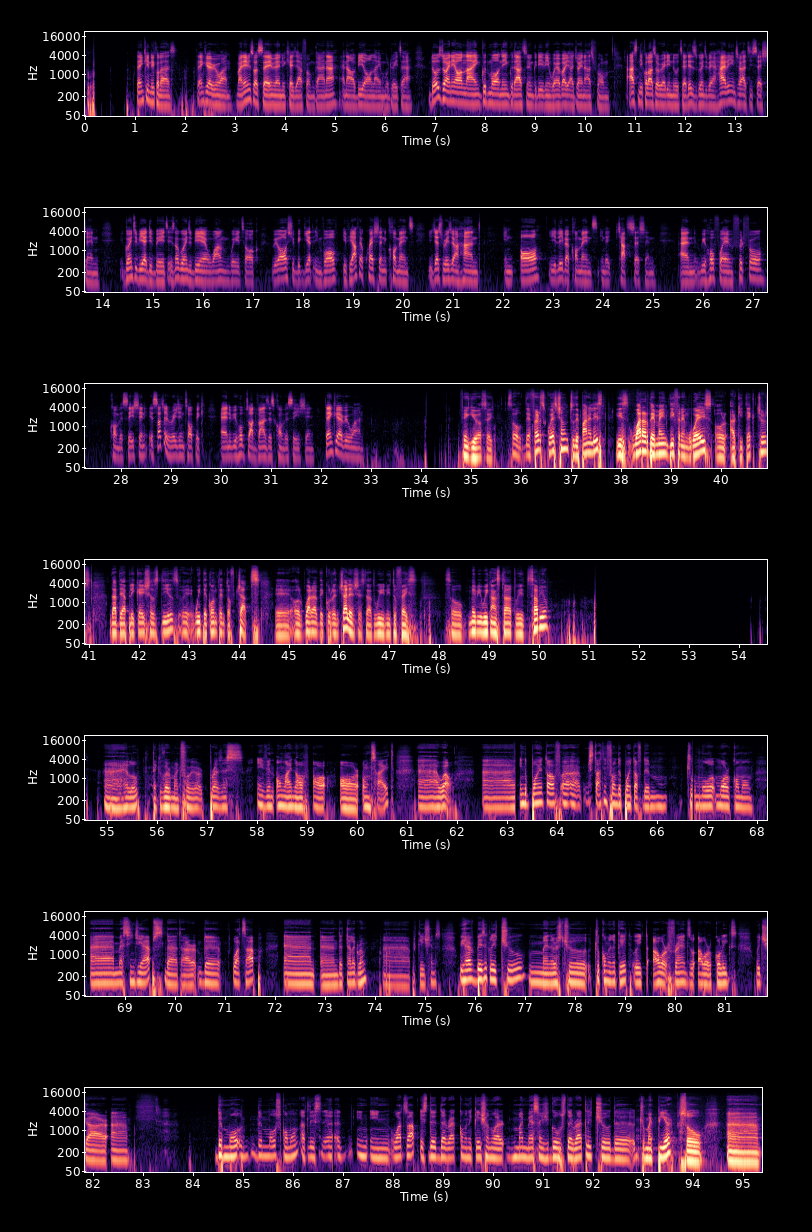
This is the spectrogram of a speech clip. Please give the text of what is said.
Thank you, Nicolas. Thank you, everyone. My name is Osei Manu Kagyah from Ghana, and I'll be online moderator. Those joining online, good morning, good afternoon, good evening, wherever you are joining us from. As Nicolas already noted, this is going to be a highly interactive session. It's going to be a debate. It's not going to be a one-way talk. We all should be get involved. If you have a question, comment, you just raise your hand, in, or you leave a comment in the chat session. And we hope for a fruitful conversation. It's such a raging topic, and we hope to advance this conversation. Thank you, everyone. Thank you, Jose. So the first question to the panelists is what are the main different ways or architectures that the applications deals with the content of chats uh, or what are the current challenges that we need to face? So maybe we can start with Savio. Uh, hello, thank you very much for your presence, even online or, or, or on site. Uh, well, uh, in the point of uh, uh, starting from the point of the two more more common uh, messaging apps that are the WhatsApp and and the Telegram applications, we have basically two manners to to communicate with our friends, our colleagues, which are the mo the most common at least uh, in in WhatsApp is the direct communication where my message goes directly to the to my peer. So uh,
